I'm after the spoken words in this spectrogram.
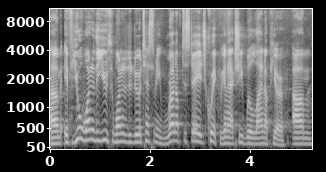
Um, if you're one of the youth who wanted to do a testimony, run up to stage quick. We're gonna actually we'll line up here. Um,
